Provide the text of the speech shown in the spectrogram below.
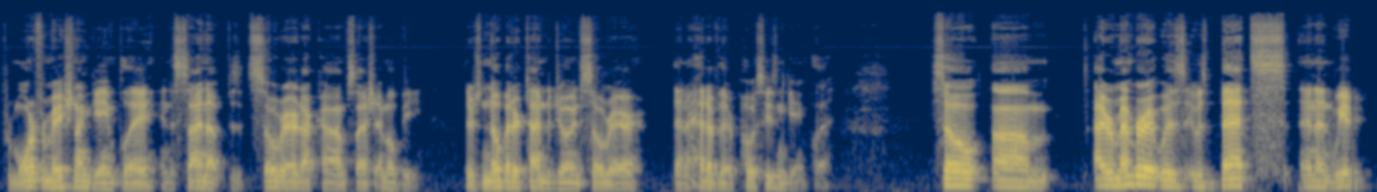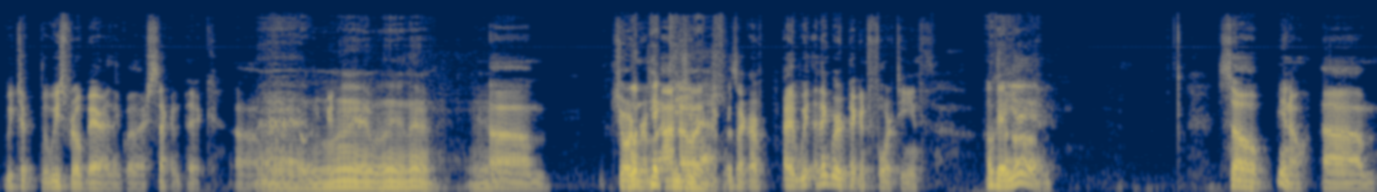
For more information on gameplay and to sign up, visit sorare.com slash MLB. There's no better time to join Sorare than ahead of their postseason gameplay. So um, I remember it was it was Betts, and then we had we took Luis Robert, I think, with our second pick. Um, um, Jordan What Romano I was like our. I, we, I think we were picking 14th. Okay, yeah, yeah. Um, So you know, um,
